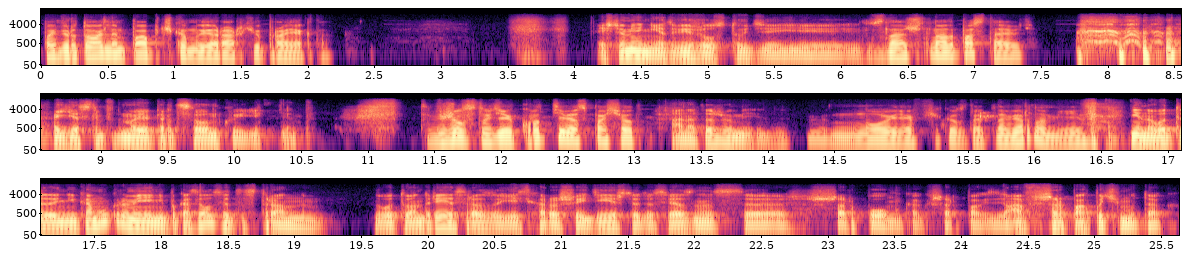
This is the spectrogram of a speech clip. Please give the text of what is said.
по виртуальным папочкам иерархию проекта. Если у меня нет Visual Studio и... Значит, надо поставить. А если под мою операционку ее нет? Visual Studio код тебя спасет. Она тоже умеет, да? Ну, я фиг знает, наверное, умеет. Не, ну вот э, никому, кроме меня, не показалось это странным. Но вот у Андрея сразу есть хорошая идея, что это связано с э, шарпом, как в шарпах сделано. А в шарпах почему так?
